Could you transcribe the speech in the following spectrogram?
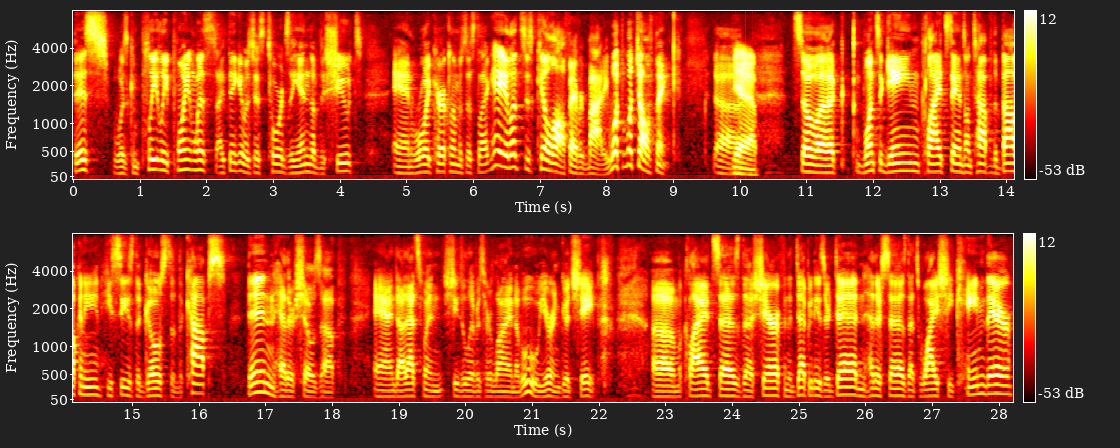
This was completely pointless. I think it was just towards the end of the shoot, and Roy Kirkland was just like, "Hey, let's just kill off everybody. What what y'all think?" Uh, Yeah. So uh, once again, Clyde stands on top of the balcony. He sees the ghosts of the cops. Then Heather shows up, and uh, that's when she delivers her line of "Ooh, you're in good shape." Um, Clyde says the sheriff and the deputies are dead, and Heather says that's why she came there.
